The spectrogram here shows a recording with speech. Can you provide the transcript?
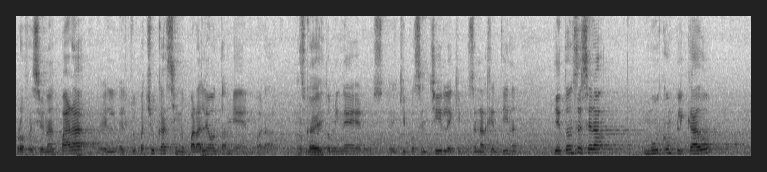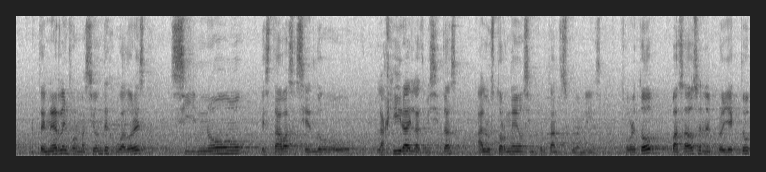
profesional para el, el, Club Pachuca, sino para León también, para okay. Mineros, equipos en Chile, equipos en Argentina. Y entonces era muy complicado tener la información de jugadores si no estabas haciendo la gira y las visitas a los torneos importantes juveniles, sobre todo basados en el proyecto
